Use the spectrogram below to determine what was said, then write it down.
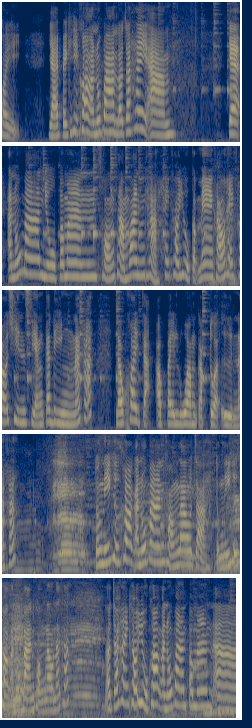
ค่อยย้ายไปที่คอกอนุบาลเราจะให้อ่า แกะอนุบาลอยู่ประมาณสองสามวันค่ะ ให้เขาอยู่กับแม่เขาให้เขาชินเสียงกระดิ่งนะคะ แล้วค่อยจะเอาไปรวมกับตัวอื่นนะคะ ตรงนี้คือคอกอนุบาลของเราจ้ะตรงนี้คือคอกอนุบาลของเรานะคะ เราจะให้เขาอยู่คอกอนุบาลประมาณอ่า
